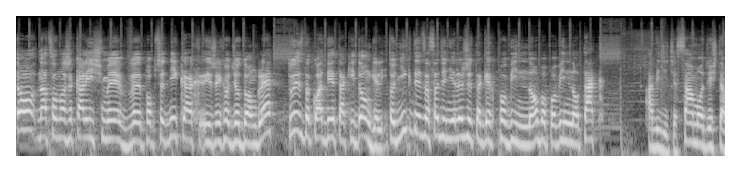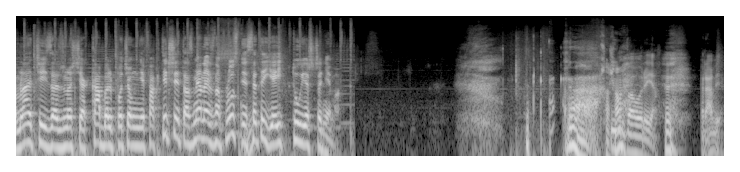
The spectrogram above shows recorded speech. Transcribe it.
To, na co narzekaliśmy w poprzednikach, jeżeli chodzi o dongle, tu jest dokładnie taki dongiel. I to nigdy w zasadzie nie leży tak, jak powinno, bo powinno tak, a widzicie, samo gdzieś tam leci, w zależności jak kabel pociągnie. Faktycznie ta zmiana jest na plus, niestety jej tu jeszcze nie ma. Przepraszam. Prawie.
